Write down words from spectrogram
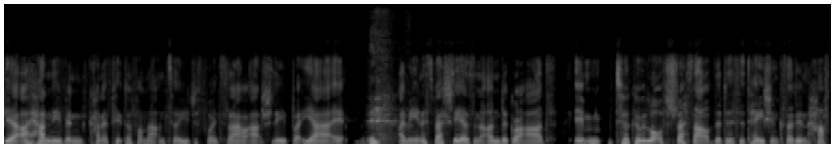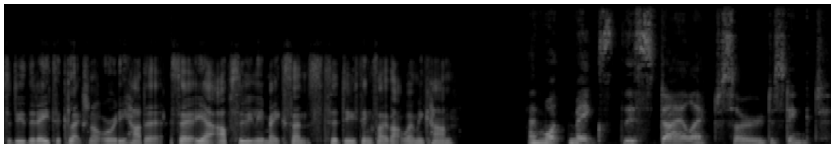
Yeah, I hadn't even kind of picked up on that until you just pointed out, actually. But yeah, it, I mean, especially as an undergrad, it m- took a lot of stress out of the dissertation because I didn't have to do the data collection. I already had it. So yeah, absolutely makes sense to do things like that when we can. And what makes this dialect so distinct?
